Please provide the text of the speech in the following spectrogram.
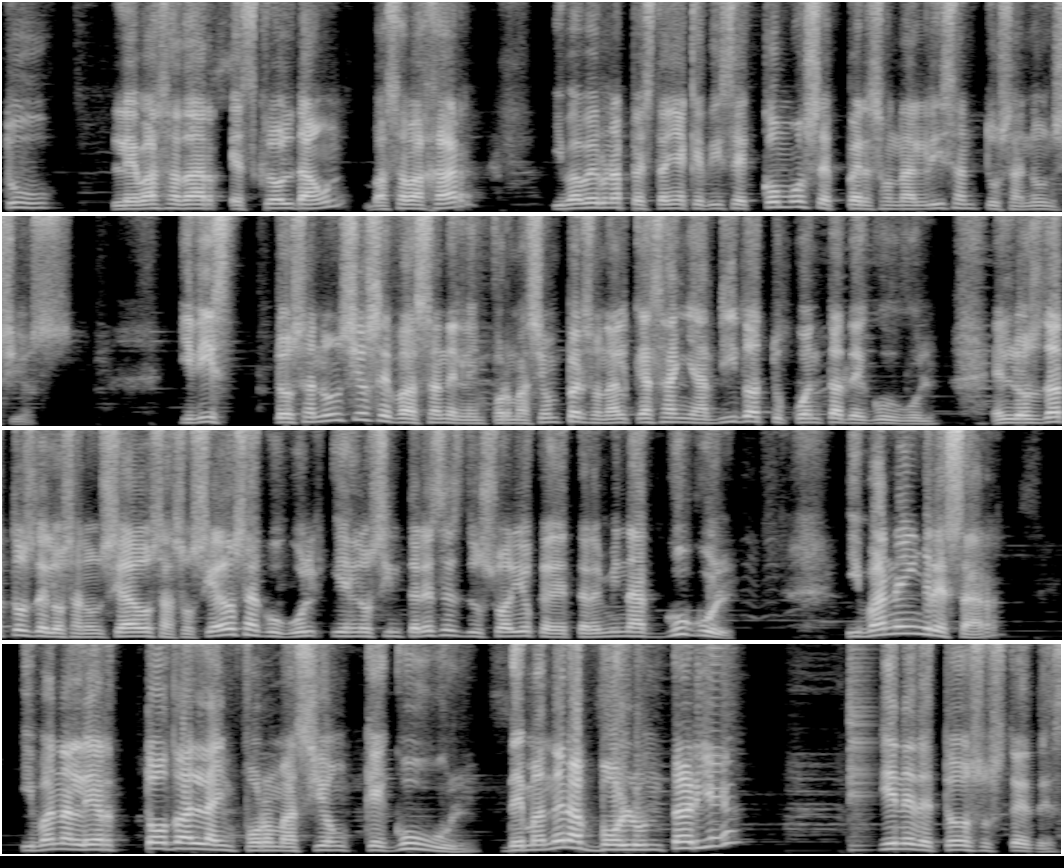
tú le vas a dar scroll down, vas a bajar y va a haber una pestaña que dice cómo se personalizan tus anuncios. Y dice, los anuncios se basan en la información personal que has añadido a tu cuenta de Google, en los datos de los anunciados asociados a Google y en los intereses de usuario que determina Google y van a ingresar y van a leer toda la información que Google de manera voluntaria tiene de todos ustedes,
